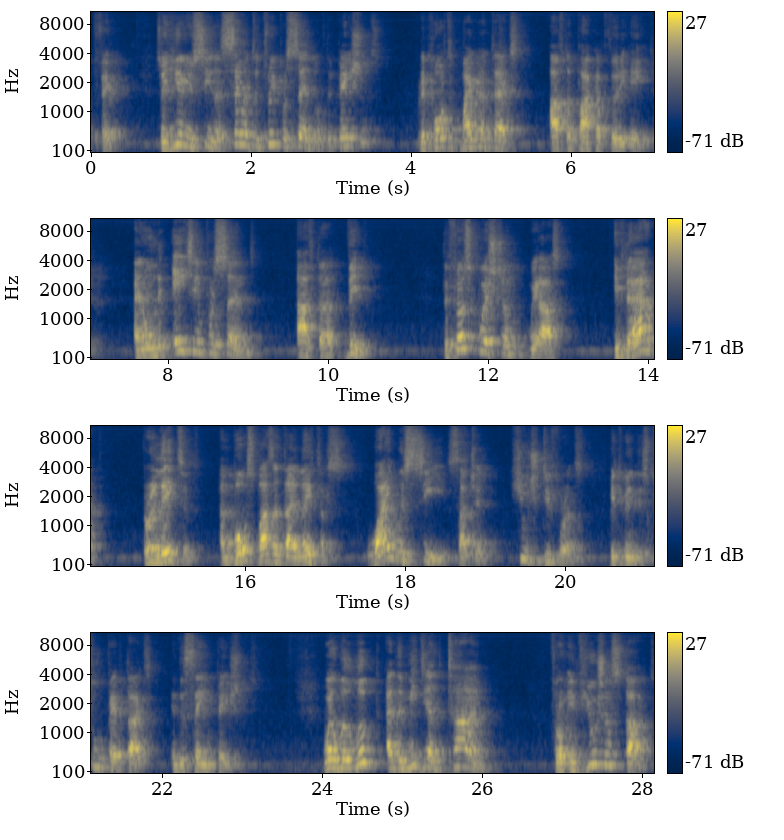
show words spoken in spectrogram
effect. So here you see that 73% of the patients reported migraine attacks after PACAP 38, and only 18% after VIP. The first question we asked, if they are related and both vasodilators, why we see such a huge difference between these two peptides in the same patients? Well, we looked at the median time from infusion start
